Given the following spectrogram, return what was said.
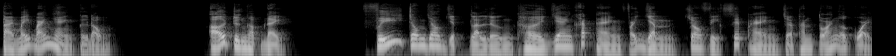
tại máy bán hàng tự động. Ở trường hợp này, phí trong giao dịch là lượng thời gian khách hàng phải dành cho việc xếp hàng chờ thanh toán ở quầy.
